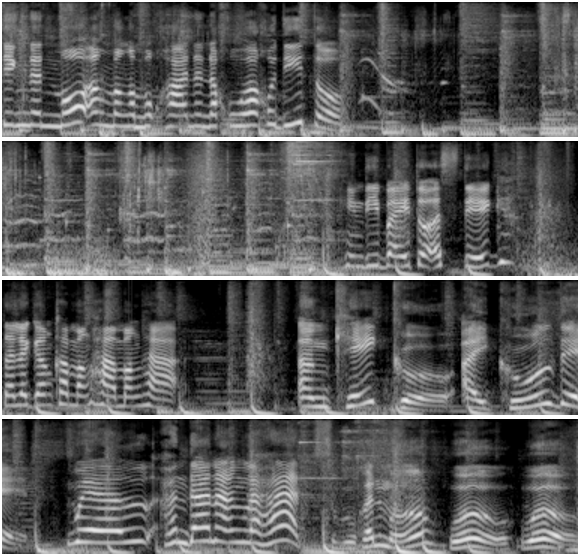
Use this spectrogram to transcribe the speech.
Tingnan mo ang mga mukha na nakuha ko dito. Hindi ba ito astig? Talagang kamangha-mangha. Ang cake ko ay cool din. Well, handa na ang lahat. Subukan mo. Wow, wow.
